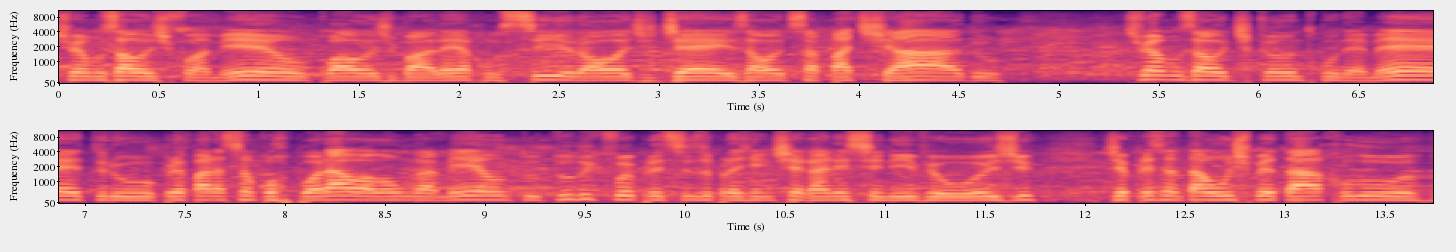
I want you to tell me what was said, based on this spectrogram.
Tivemos aula de flamenco, aula de balé com Ciro, aula de jazz, aula de sapateado. Tivemos aula de canto com Demetrio, preparação corporal, alongamento, tudo que foi preciso para a gente chegar nesse nível hoje de apresentar um espetáculo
